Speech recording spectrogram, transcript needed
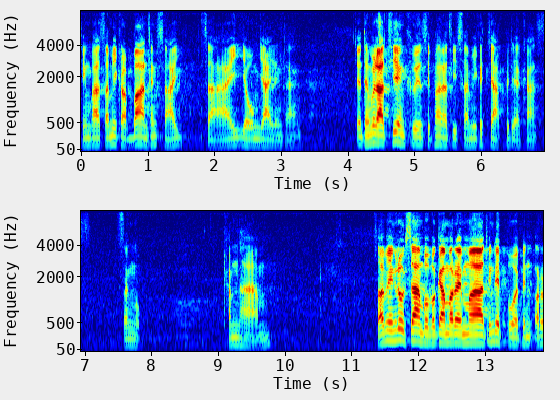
จึงพาสามีกลับบ้านทั้งสายสายโยงใยต่างๆ จนถึงเวลาเที่ยงคืน 15 นาทีสามีก็จากไปด้วยอาการสงบคำถามสามีลูกสร้างบุพกรรมอะไรมา ถึงได้ป่วยเป็นโร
